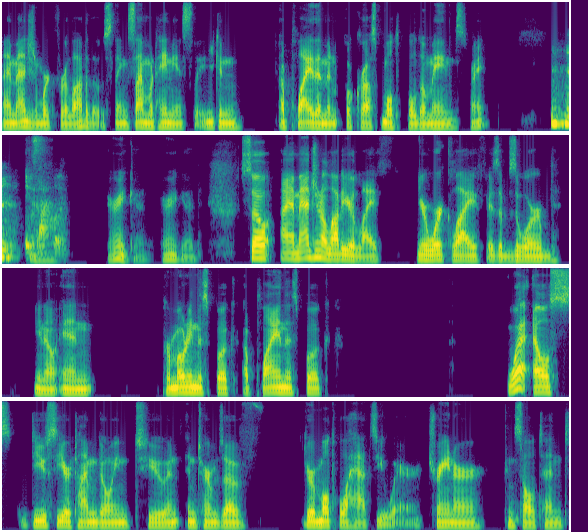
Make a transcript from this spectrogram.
I imagine, work for a lot of those things simultaneously. You can apply them in, across multiple domains, right? Mm-hmm. Exactly. Yeah. Very good. Very good. So I imagine a lot of your life, your work life is absorbed, you know, in promoting this book, applying this book. What else do you see your time going to in, in terms of your multiple hats you wear? Trainer, consultant,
